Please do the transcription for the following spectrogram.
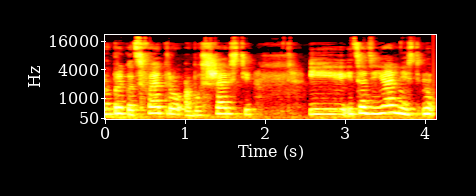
наприклад, з фетру або з шерсті. І, і ця діяльність ну,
